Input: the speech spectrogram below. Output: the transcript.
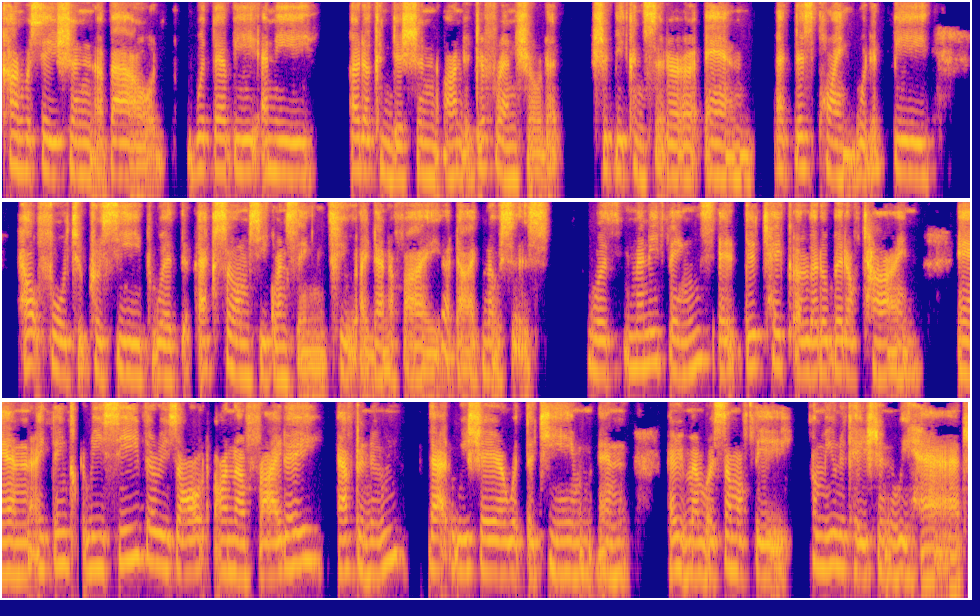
conversation about would there be any other condition on the differential that should be considered? And at this point, would it be helpful to proceed with exome sequencing to identify a diagnosis. With many things, it did take a little bit of time. And I think received the result on a Friday afternoon that we share with the team. And I remember some of the communication we had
